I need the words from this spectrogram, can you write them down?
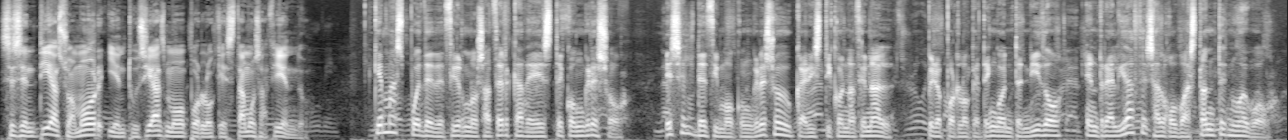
Se sentía su amor y entusiasmo por lo que estamos haciendo. ¿Qué más puede decirnos acerca de este Congreso? Es el décimo Congreso Eucarístico Nacional, pero por lo que tengo entendido, en realidad es algo bastante nuevo.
